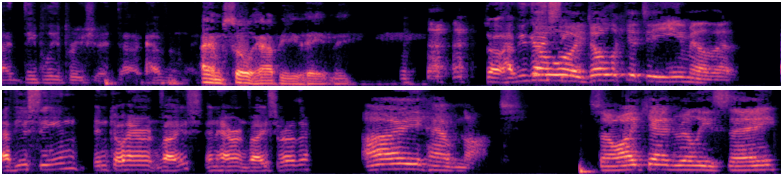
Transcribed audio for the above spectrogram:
I deeply appreciate that. Heavenly. I am so happy you hate me. So, have you guys Don't seen, worry, don't look at the email that. have you seen Incoherent Vice, Inherent Vice, rather? I have not. So I can't really say.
